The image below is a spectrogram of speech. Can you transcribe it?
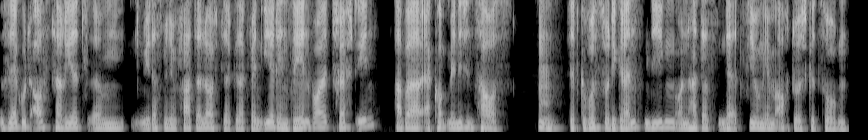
sehr gut austariert, ähm, wie das mit dem Vater läuft. Sie hat gesagt, wenn ihr den sehen wollt, trefft ihn, aber er kommt mir nicht ins Haus. Hm. Sie hat gewusst, wo die Grenzen liegen und hat das in der Erziehung eben auch durchgezogen,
